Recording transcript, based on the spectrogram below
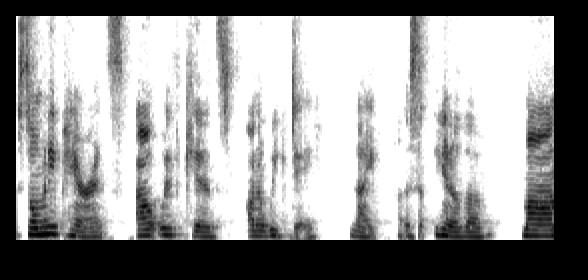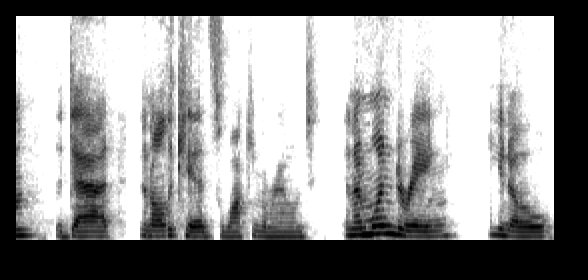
so many parents out with kids on a weekday night. You know, the mom, the dad, and all the kids walking around. And I'm wondering, you know,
